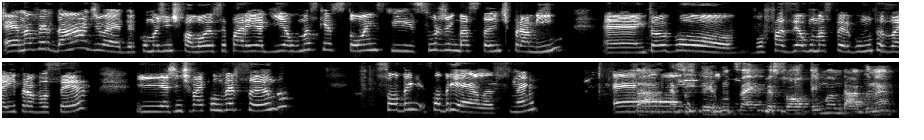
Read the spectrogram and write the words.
É, na verdade, Éder, como a gente falou, eu separei aqui algumas questões que surgem bastante para mim. É, então eu vou, vou fazer algumas perguntas aí para você e a gente vai conversando sobre, sobre elas, né? É... Tá, essas perguntas aí que o pessoal tem mandado, né?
